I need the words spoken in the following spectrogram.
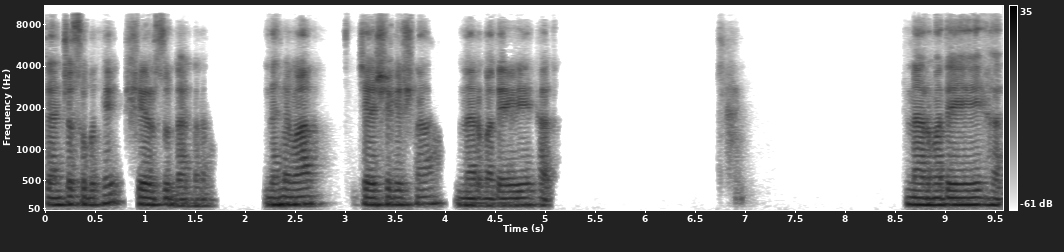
त्यांच्यासोबत हे शेअर सुद्धा करा. धन्यवाद. जय श्री कृष्ण. नर्मदे हर. नर्मदे हर.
